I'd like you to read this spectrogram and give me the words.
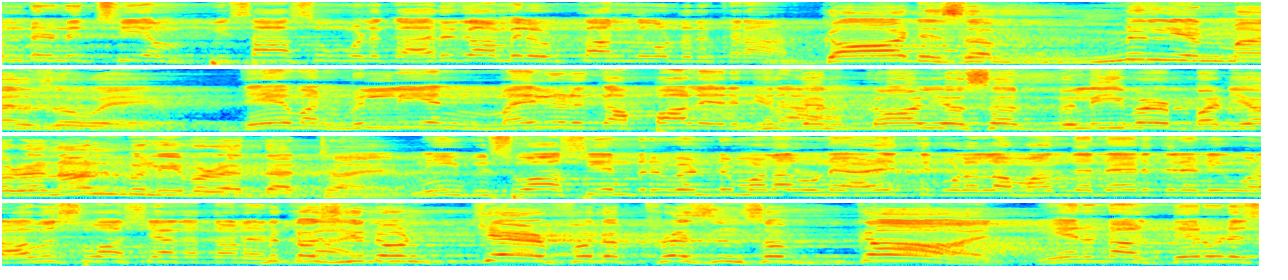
ஒன்று நிச்சயம் பிசாசு உங்களுக்கு அருகாமையில் உட்கார்ந்து கொண்டிருக்கிறான் God is a million miles away. தேவன் மில்லியன் மைல்களுக்கு அப்பால் You இருக்கிறார் can call yourself believer, but you're an unbeliever at that time. நீ விசுவாசி என்று வேண்டுமானால் உன்னை அழைத்துக் கொள்ளலாம் அந்த நேரத்தில் நீ ஒரு அவிசுவாசியாகத்தான் Because you இருக்கிறாய் don't care for the presence of God. ஏனென்றால் தேவனுடைய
